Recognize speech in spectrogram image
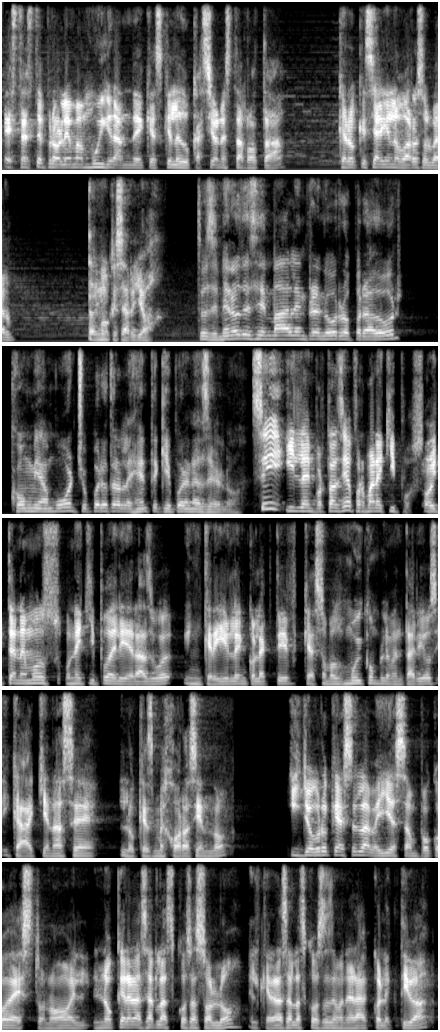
está este problema muy grande que es que la educación está rota. Creo que si alguien lo va a resolver, tengo que ser yo. Entonces, menos de ese mal emprendedor operador, con mi amor, yo puedo traer a la gente que pueden hacerlo. Sí, y la importancia de formar equipos. Hoy tenemos un equipo de liderazgo increíble en Collective, que somos muy complementarios y cada quien hace lo que es mejor haciendo. Y yo creo que esa es la belleza un poco de esto, ¿no? El no querer hacer las cosas solo, el querer hacer las cosas de manera colectiva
